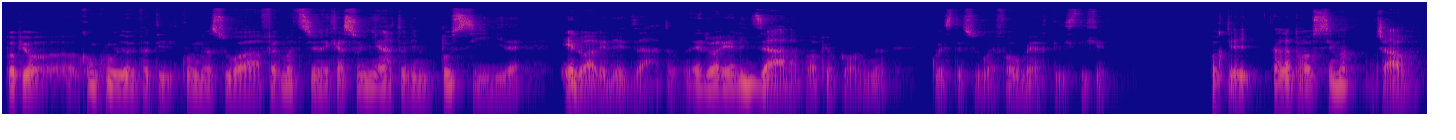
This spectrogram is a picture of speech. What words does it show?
Proprio eh, concludo infatti con una sua affermazione che ha sognato l'impossibile e lo ha realizzato, e lo realizzava proprio con queste sue forme artistiche. Ok, alla prossima, ciao!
